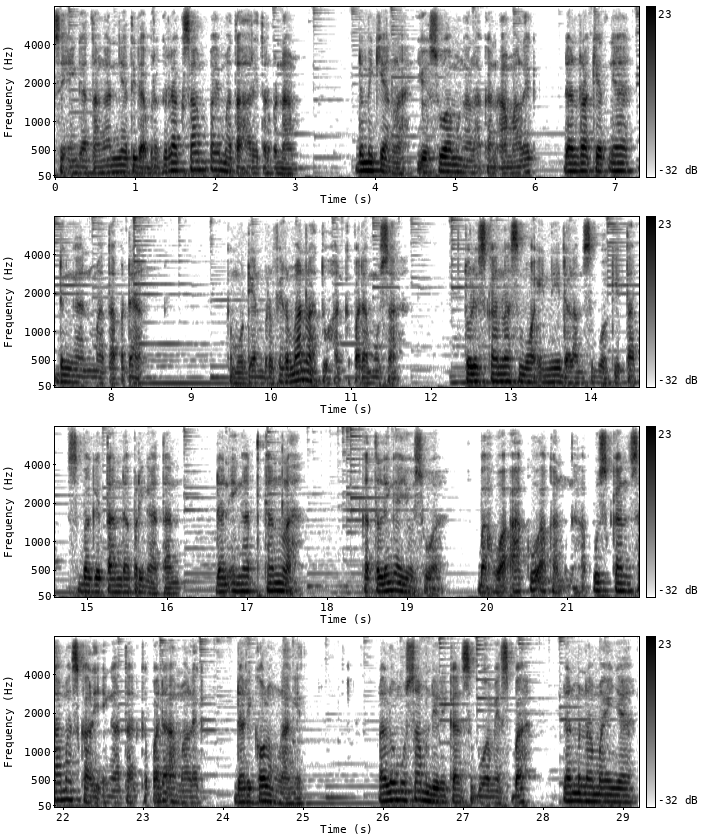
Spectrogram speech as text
sehingga tangannya tidak bergerak sampai matahari terbenam. Demikianlah Yosua mengalahkan Amalek dan rakyatnya dengan mata pedang. Kemudian berfirmanlah Tuhan kepada Musa, Tuliskanlah semua ini dalam sebuah kitab sebagai tanda peringatan, dan ingatkanlah ke telinga Yosua bahwa aku akan menghapuskan sama sekali ingatan kepada Amalek dari kolong langit. Lalu Musa mendirikan sebuah mesbah dan menamainya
